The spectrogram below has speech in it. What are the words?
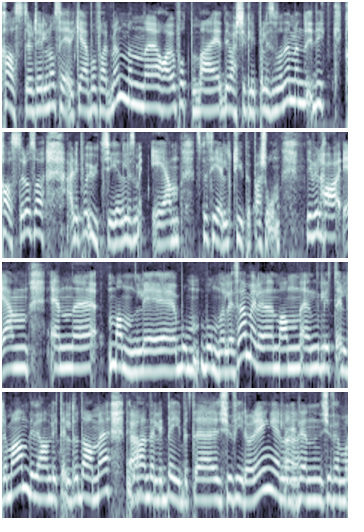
caster til Nå ser ikke jeg på Farmen, men jeg har jo fått med meg diverse klipp. Liksom sånn, men de caster, og så er de på utkikk etter liksom én spesiell type person. De vil ha en, en eh, mannlig bonde, liksom, eller en mann, en litt eldre mann. De vil ha en litt eldre dame. De vil Ja. ha en veldig babete 24-åring, eller Ja. en 25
